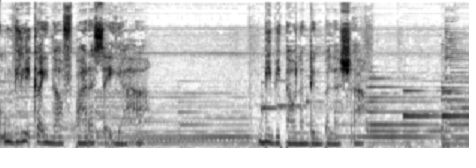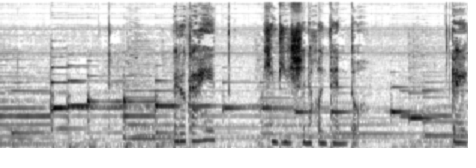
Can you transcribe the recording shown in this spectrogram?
kung dili ka enough para sa iya bibitaw lang din pala siya. Pero kahit hindi siya nakontento, kahit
